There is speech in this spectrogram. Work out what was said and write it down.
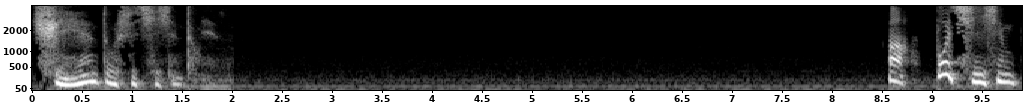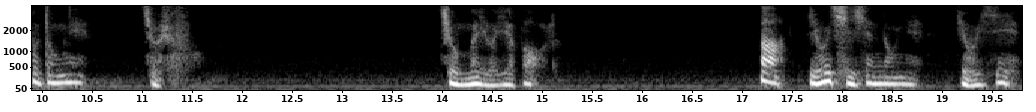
全都是起心动念啊！不起心不动念，就是佛。就没有业报了啊！有起心动念，有业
